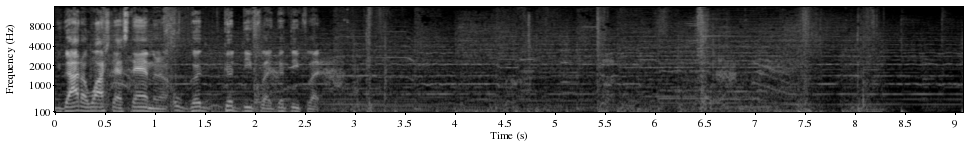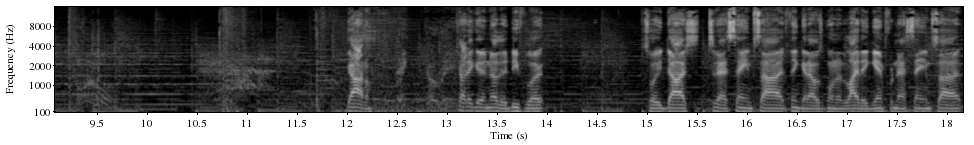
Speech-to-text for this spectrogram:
You gotta watch that stamina. Oh, good, good deflect, good deflect. Got him. Try to get another deflect. So he dodged to that same side, thinking I was going to light again from that same side.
